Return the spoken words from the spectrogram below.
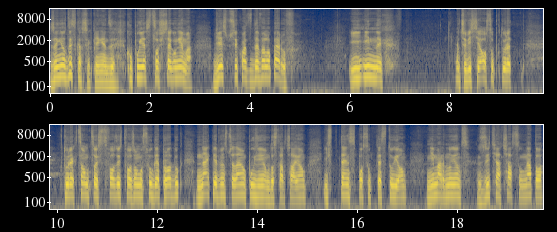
że nie odzyskasz tych pieniędzy. Kupujesz coś, czego nie ma. Bierz przykład z deweloperów i innych, oczywiście osób, które, które chcą coś stworzyć, tworzą usługę, produkt, najpierw ją sprzedają, później ją dostarczają i w ten sposób testują, nie marnując życia, czasu na to,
